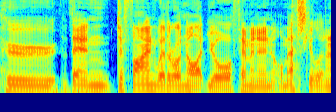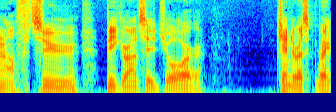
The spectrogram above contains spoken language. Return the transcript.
who then define whether or not you're feminine or masculine enough to be granted your gender res- re-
